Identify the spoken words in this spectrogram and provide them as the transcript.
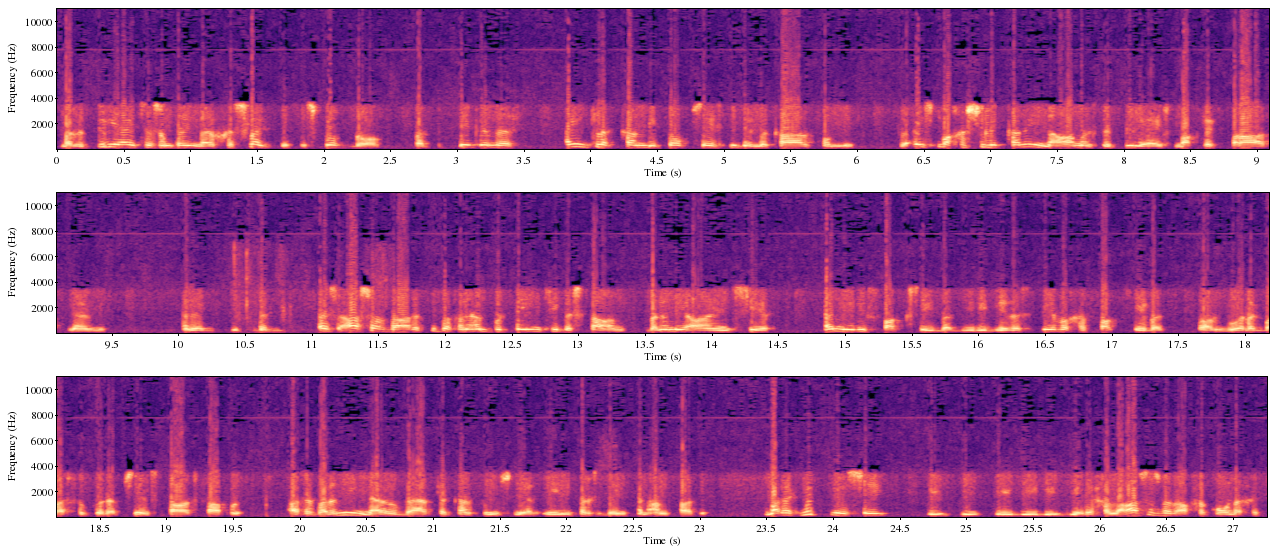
Maar dit toe hy is omtrent nou gesluit, dit is spookdorp wat beteken is eintlik kan die top 16 bymekaar kom nie. So Ysma Gesule kan nie namens die Tuli maklik praat nou nie. En dit is asof daar 'n tipe van impotensie bestaan binne die ANC in hierdie faksie wat hierdie wederstewige faksie wat verantwoordelik was vir korrupsie en staatskaping asof hulle nie nou werklik kan funksioneer en die president kan aanvat nie. Maar ek moet jou sê die die die die die, die regulasies wat afgekondig is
